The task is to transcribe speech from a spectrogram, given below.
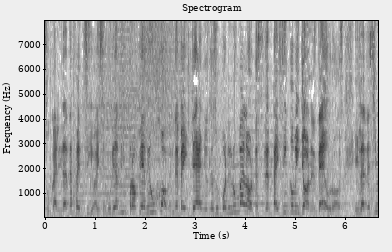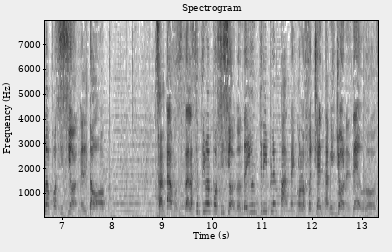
Su calidad defensiva y seguridad impropia de un joven de 20 años le suponen un valor de 75 millones de euros y la décima posición del top. Saltamos hasta la séptima posición donde hay un triple empate con los 80 millones de euros.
